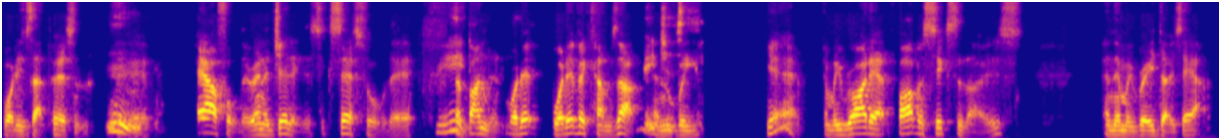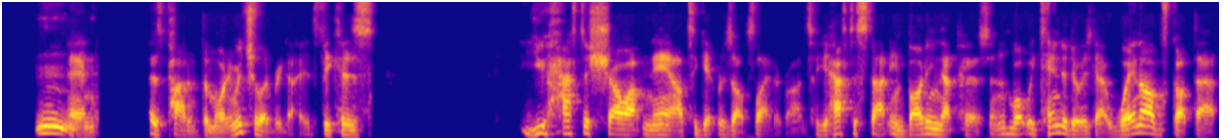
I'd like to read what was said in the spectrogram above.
What is that person? Mm. They're powerful, they're energetic, they're successful, they're yeah. abundant, whatever whatever comes up. And we yeah. And we write out five or six of those and then we read those out. Mm. And as part of the morning ritual every day. It's because you have to show up now to get results later, right? So you have to start embodying that person. What we tend to do is go, when I've got that,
